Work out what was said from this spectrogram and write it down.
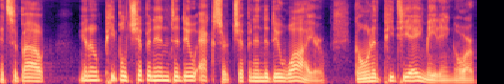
It's about you know people chipping in to do X or chipping in to do Y or going to the PTA meeting or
